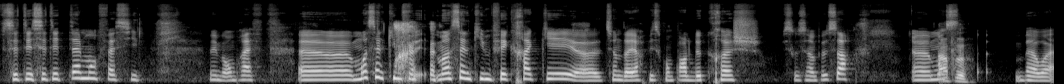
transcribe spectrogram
c'était c'était tellement facile. Mais bon, bref. Euh, moi, celle qui me fait, moi, celle qui me fait craquer. euh, tiens, d'ailleurs, puisqu'on parle de crush, puisque c'est un peu ça. euh, moi, Un peu. Bah ouais,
